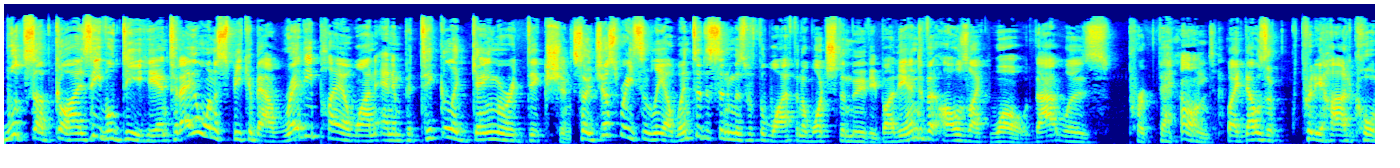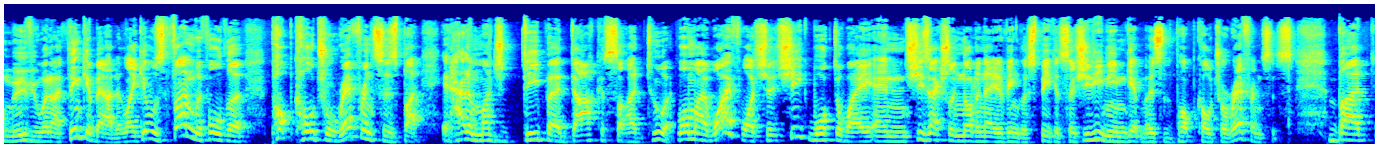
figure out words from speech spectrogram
What's up guys, Evildea here, and today I want to speak about Ready Player One and in particular gamer addiction. So just recently I went to the cinemas with the wife and I watched the movie. By the end of it I was like, whoa, that was profound. Like that was a pretty hardcore movie when I think about it. Like it was fun with all the pop cultural references, but it had a much deeper, darker side to it. While my wife watched it, she walked away and she's actually not a native English speaker, so she didn't even get most of the pop cultural references. But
